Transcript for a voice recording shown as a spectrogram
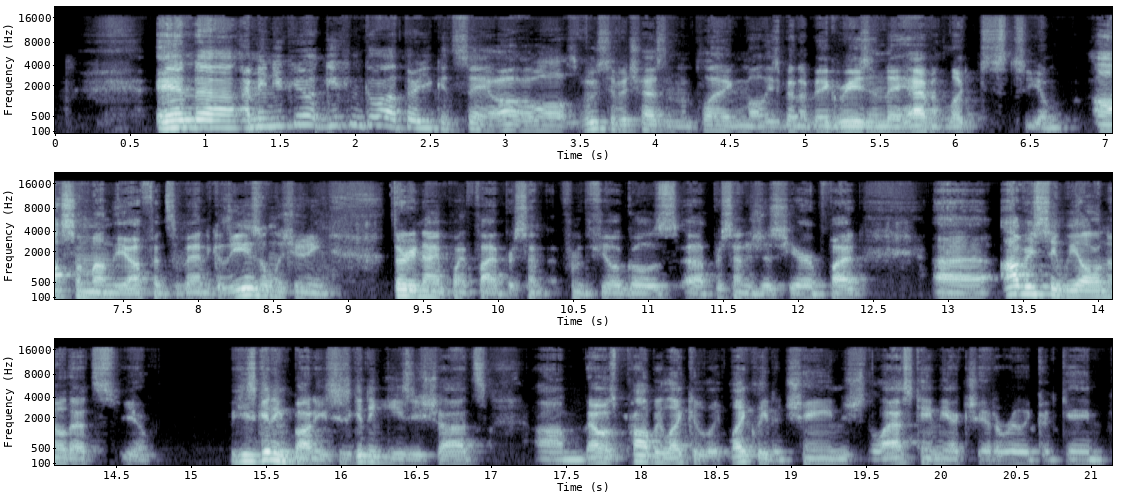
And uh, I mean, you can you can go out there. You can say, "Oh, well, Vucevic hasn't been playing well. He's been a big reason they haven't looked, you know, awesome on the offensive end because he is only shooting 39.5% from the field goals uh, percentage this year. But uh, obviously, we all know that's, you know, he's getting bunnies, he's getting easy shots. Um, that was probably likely likely to change. The last game, he actually had a really good game,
